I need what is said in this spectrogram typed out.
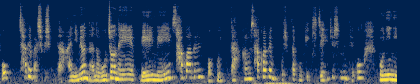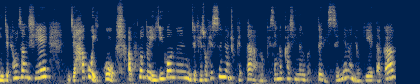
꼭 차를 마시고 싶다. 아니면 나는 오전에 매일매일 사과를 먹고 있다. 그러면 사과를 먹고 싶다. 그렇게 기재해 주시면 되고 본인이 이제 평상시에 이제 하고 있고 앞으로도 이- 이거는 이제 계속 했으면 좋겠다. 이렇게 생각하시는 것들 있으면 여기에다가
